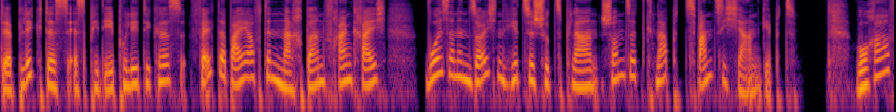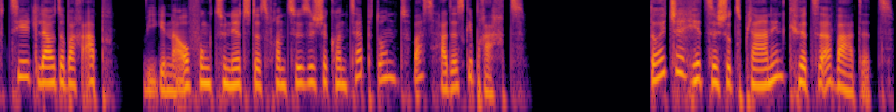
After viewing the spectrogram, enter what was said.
Der Blick des SPD-Politikers fällt dabei auf den Nachbarn Frankreich, wo es einen solchen Hitzeschutzplan schon seit knapp 20 Jahren gibt. Worauf zielt Lauterbach ab? Wie genau funktioniert das französische Konzept und was hat es gebracht? Deutscher Hitzeschutzplan in Kürze erwartet.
